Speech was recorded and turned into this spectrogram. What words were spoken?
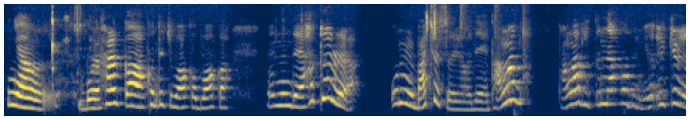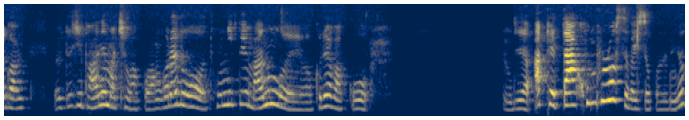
그냥 뭘 할까 컨텐츠 뭐 할까 뭐 할까 했는데 학교를 오늘 마쳤어요. 네 방학 방학이 끝났거든요. 일주일간 12시 반에 맞춰갖고 안 그래도 돈이 꽤 많은 거예요. 그래갖고 이제 앞에 딱 홈플러스가 있었거든요.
